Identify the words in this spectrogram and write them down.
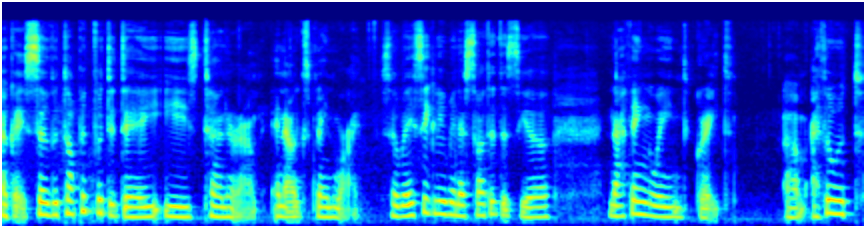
Okay, so the topic for today is turnaround, and I'll explain why. So basically, when I started this year, nothing went great. Um, I thought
